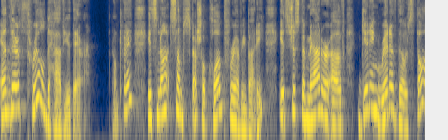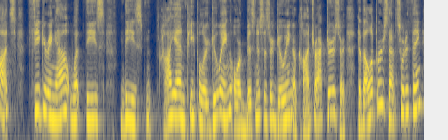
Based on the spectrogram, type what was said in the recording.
And they're thrilled to have you there. Okay. It's not some special club for everybody. It's just a matter of getting rid of those thoughts, figuring out what these, these high end people are doing or businesses are doing or contractors or developers, that sort of thing,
